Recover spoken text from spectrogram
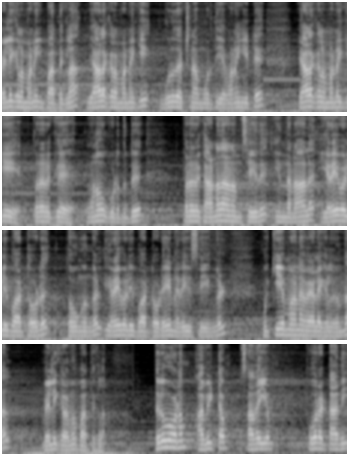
வெள்ளிக்கிழமை அன்னைக்கு பார்த்துக்கலாம். வியாழக்கிழமை அன்னைக்கு குரு தட்சிணாமூர்த்தியை வணங்கிட்டு வியாழக்கிழமை அன்னைக்கு பிறருக்கு உணவு கொடுத்துட்டு பிறருக்கு அன்னதானம் செய்து இந்த நாளை இறை வழிபாட்டோடு துவங்குங்கள். இறை வழிபாட்டோடையே நிறைவு செய்யுங்கள். முக்கியமான வேலைகள் இருந்தால் வெள்ளிக்கிழமை பார்த்துக்கலாம். திருவோணம் அவிட்டம் சதயம் பூரட்டாதி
